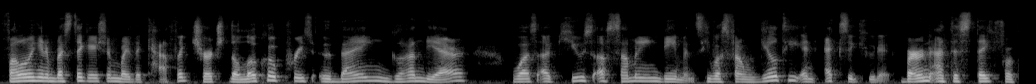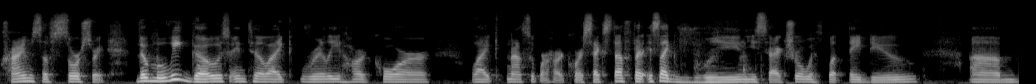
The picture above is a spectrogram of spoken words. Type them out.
Following an investigation by the Catholic Church, the local priest Urbain Grandier was accused of summoning demons. He was found guilty and executed, burned at the stake for crimes of sorcery. The movie goes into like really hardcore, like not super hardcore sex stuff, but it's like really sexual with what they do. Um,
